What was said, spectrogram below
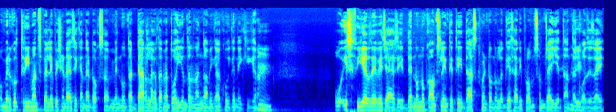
ਉਹ ਮੇਰੇ ਕੋਲ 3 ਮੰਥਸ ਪਹਿਲੇ ਪੇਸ਼ੈਂਟ ਆਇਆ ਸੀ, ਕਹਿੰਦਾ, ਡਾਕਟਰ ਸਾਹਿਬ, ਮੈਨੂੰ ਤਾਂ ਡਰ ਲੱਗਦਾ, ਮੈਂ ਦਵਾਈ ਅੰਦਰ ਨੰਗਾਵੀਂਗਾ ਕੋਈ ਕਿ, ਨਹੀਂ, ਕੀ ਕਰਾਂ? ਹੂੰ। ਉਹ ਇਸ ਫੀਅਰ ਦੇ ਵਿੱਚ ਆਇਆ ਸੀ। ਦੈਨ ਉਹਨੂੰ ਕਾਉਂਸਲਿੰਗ ਦਿੱਤੀ। 10 ਕੁ ਮਿੰਟ ਉਹਨੂੰ ਲੱਗੇ ਸਾਰੀ ਪ੍ਰੋਬਲਮ ਸਮਝਾਈ ਇਦਾਂ ਦਾ ਕਾਜ਼ਸ ਆਏ।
